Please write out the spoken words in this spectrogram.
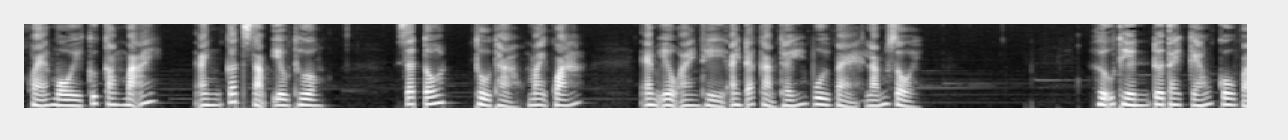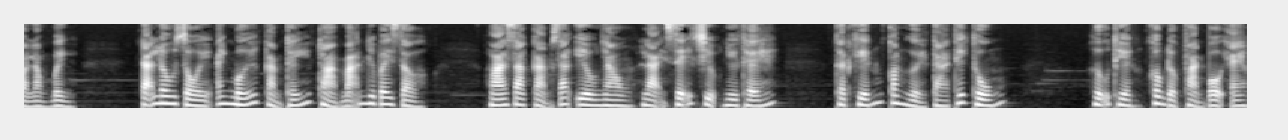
khóe môi cứ cong mãi. Anh cất giọng yêu thương. Rất tốt, Thu Thảo, may quá. Em yêu anh thì anh đã cảm thấy vui vẻ lắm rồi. Hữu Thiên đưa tay kéo cô vào lòng mình. Đã lâu rồi anh mới cảm thấy thỏa mãn như bây giờ. Hóa ra cảm giác yêu nhau lại dễ chịu như thế. Thật khiến con người ta thích thú. Hữu Thiên không được phản bội em.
